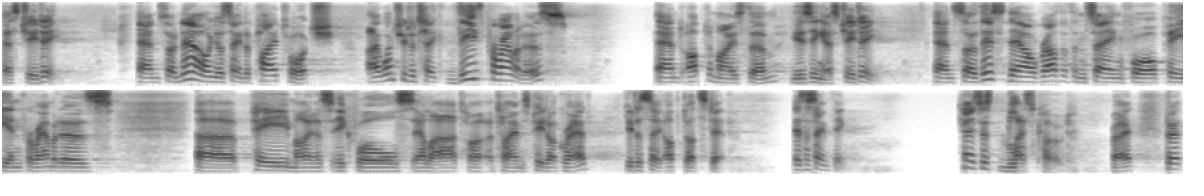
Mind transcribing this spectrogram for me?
SGD. And so now you're saying to PyTorch, I want you to take these parameters and optimize them using SGD. And so this now, rather than saying for p in parameters, uh, p minus equals lr times p dot grad, you just say up dot step. It's the same thing. Okay, it's just less code, right? But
